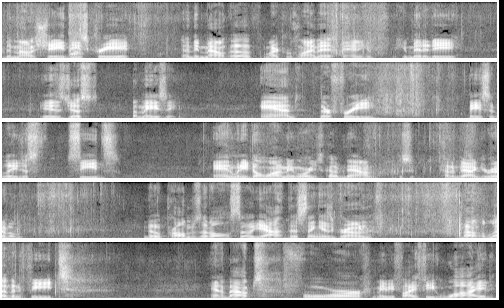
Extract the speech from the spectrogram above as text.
the amount of shade these create and the amount of microclimate and humidity is just amazing. And they're free, basically, just seeds. And when you don't want them anymore, you just cut them down. Just cut them down and get rid of them no problems at all. So yeah, this thing has grown about 11 feet and about four, maybe five feet wide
